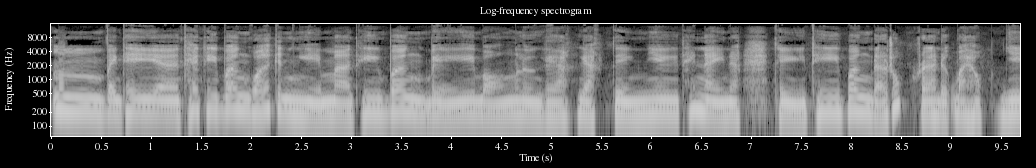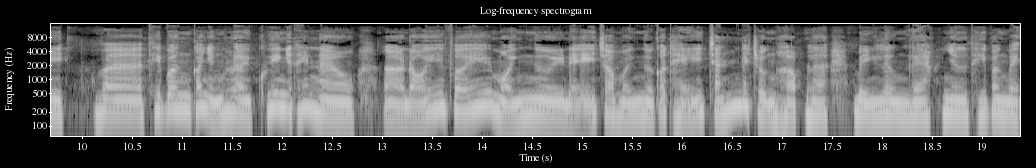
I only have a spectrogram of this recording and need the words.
Ừm, vậy thì à, theo Thi Vân qua cái kinh nghiệm mà Thi Vân bị bọn lường gạt gạt tiền như thế này nè thì Thi Vân đã rút ra được bài học gì và Thi Vân có những lời khuyên như thế nào à, đối với mọi người để cho mọi người có thể tránh cái trường hợp là bị lường gạt như Thi Vân vậy.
